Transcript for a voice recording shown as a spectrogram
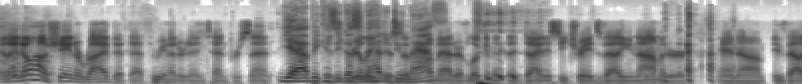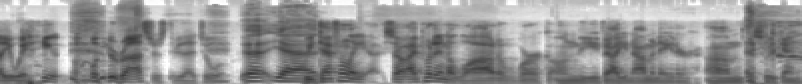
And I know how Shane arrived at that 310 percent. Yeah, because it's he doesn't really know how to do a, math. A matter of looking at the Dynasty Trades Value Nometer and um, evaluating all your rosters through that tool. Uh, yeah, we definitely. So I put in a lot of work on the Value Nominator um, this weekend.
